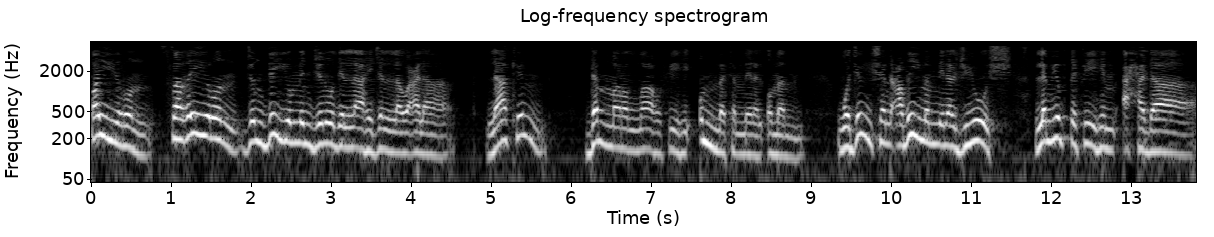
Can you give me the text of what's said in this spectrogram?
طير صغير جندي من جنود الله جل وعلا. لكن دمر الله فيه أمة من الأمم وجيشا عظيما من الجيوش لم يبق فيهم أحدا.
